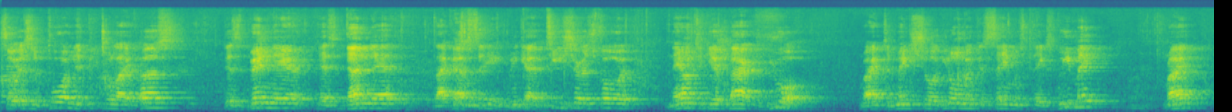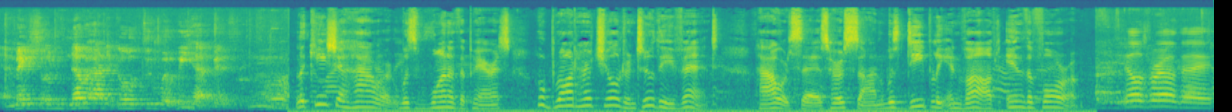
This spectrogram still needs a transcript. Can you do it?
So it's important that people like us that's been there, that's done that, like I say, we got t-shirts for it, now to give back to you all, right? To make sure you don't make the same mistakes we make, right? And make sure you never have to go through what we have been through. Mm. Lakeisha Howard was one of the parents who brought her children to the event. Howard says her son was deeply involved in the forum. It was real good.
